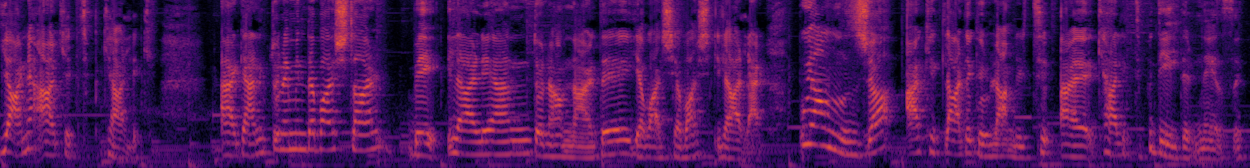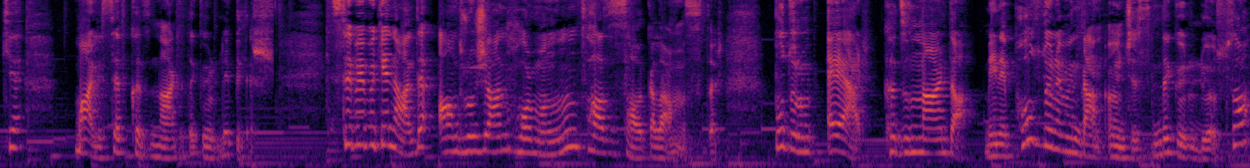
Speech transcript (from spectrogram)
yani erkek spikerlik. Ergenlik döneminde başlar ve ilerleyen dönemlerde yavaş yavaş ilerler. Bu yalnızca erkeklerde görülen bir tip, e, kellik tipi değildir ne yazık ki. Maalesef kadınlarda da görülebilir. Sebebi genelde androjen hormonunun fazla salgılanmasıdır. Bu durum eğer kadınlarda menopoz döneminden öncesinde görülüyorsa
